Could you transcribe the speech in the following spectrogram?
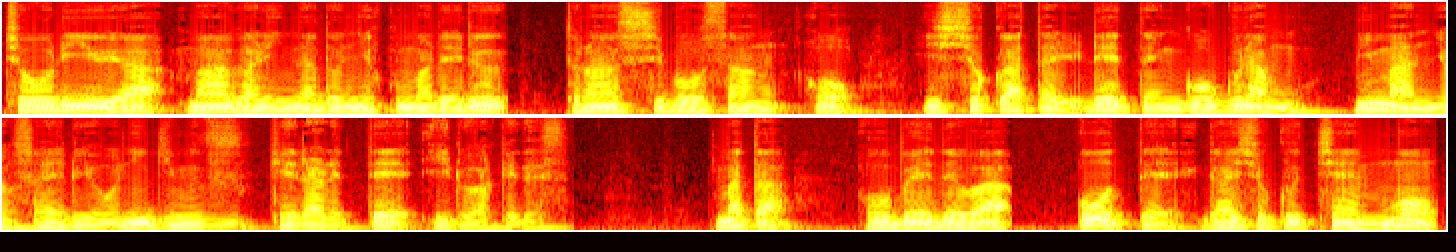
調理油やマーガリンなどに含まれるトランス脂肪酸を1食あたり 0.5g 未満に抑えるように義務付けられているわけです。また、欧米では大手外食チェーンも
